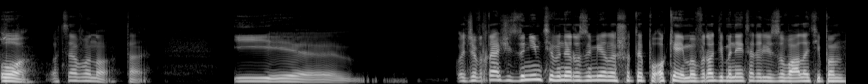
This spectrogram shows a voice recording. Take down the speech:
О, оце воно. Та. І. Отже, вертаючись до німців, вони розуміли, що, типу, окей, ми вроді би нейтралізували, типу,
